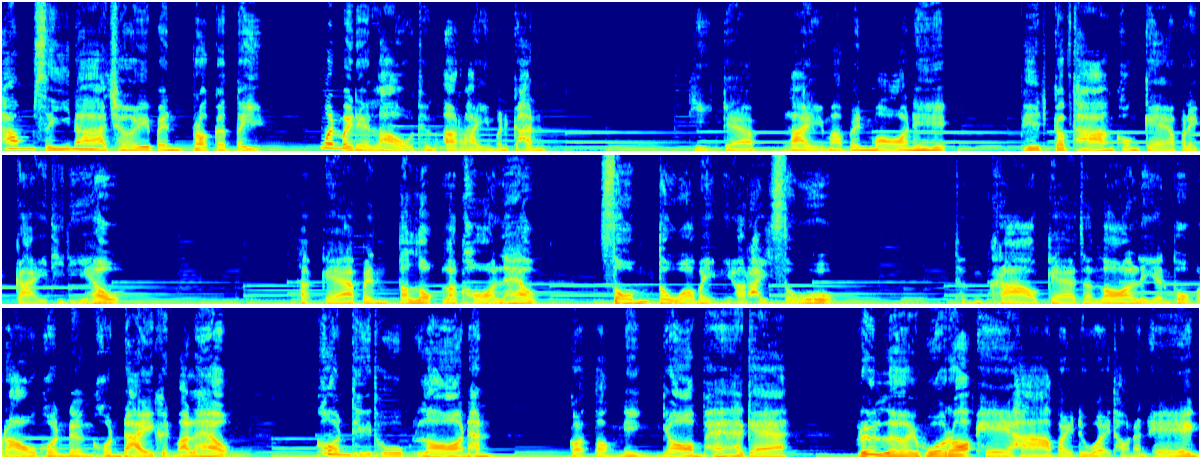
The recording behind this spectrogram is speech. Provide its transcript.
ทำสีหน้าเฉยเป็นปกติ มันไม่ได้เล่าถึงอะไรเหมือนกัน ที่แกไล่มาเป็นหมอนี่ผิดกับทางของแกไปไกลทีเดียว ถ้าแกเป็นตลกละครแล้ว สมตัวไม่มีอะไรสู้ ถึงคราวแกจะล้อเลียนพวกเราคนหนึ่งคนใดขึ้นมาแล้ว คนที่ถูกล้อนั้น ก็ต้องนิ่งยอมแพ้แก หรือเลยหัวเราะเฮฮาไปด้วยเท่านั้นเอง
